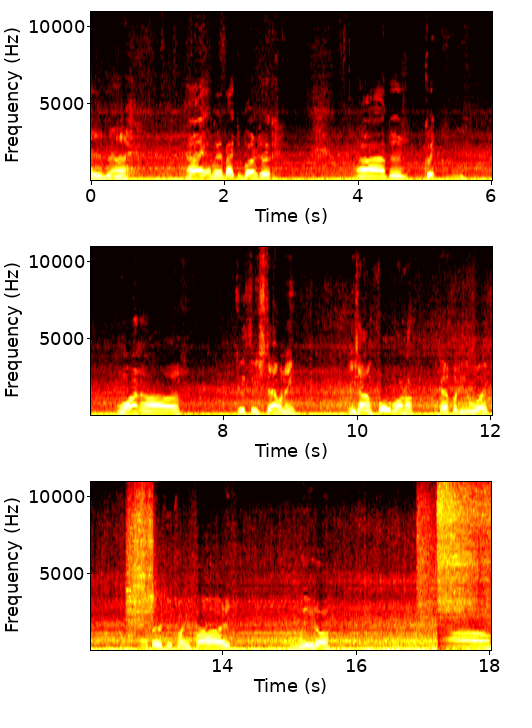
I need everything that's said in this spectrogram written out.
uh, Alright, I'm it back to Brunswick. Uh, there's quick one, uh, Q370. He's on full runner. I gotta figure the wood. And 3225, leader. Um,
